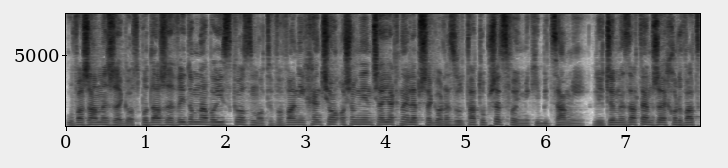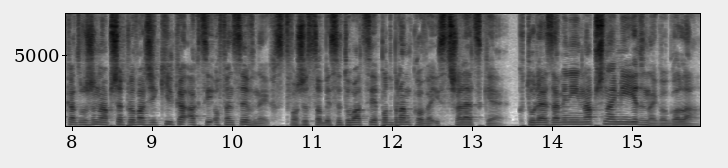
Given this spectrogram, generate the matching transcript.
Uważamy, że gospodarze wyjdą na boisko zmotywowani chęcią osiągnięcia jak najlepszego rezultatu przed swoimi kibicami. Liczymy zatem, że chorwacka drużyna przeprowadzi kilka akcji ofensywnych, stworzy sobie sytuacje podbramkowe i strzeleckie, które zamieni na przynajmniej jednego gola.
